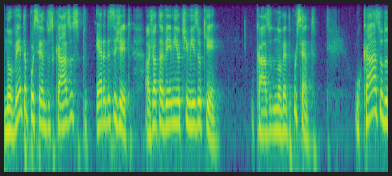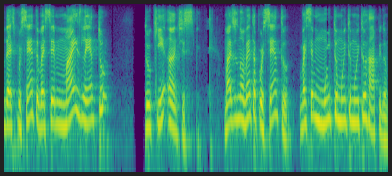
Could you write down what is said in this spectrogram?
90% dos casos era desse jeito. A JVM otimiza o quê? O caso do 90%. O caso do 10% vai ser mais lento do que antes. Mas os 90% vai ser muito, muito, muito rápido.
